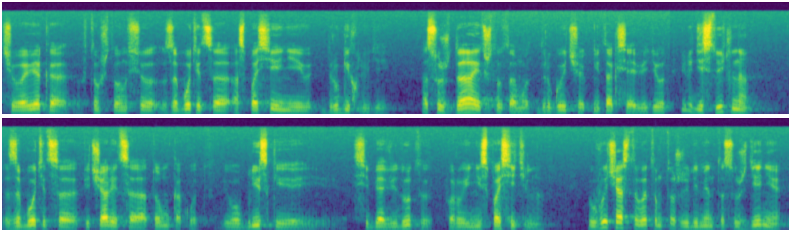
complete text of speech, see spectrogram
человека в том, что он все заботится о спасении других людей, осуждает, что там вот другой человек не так себя ведет, или действительно заботится, печалится о том, как вот его близкие себя ведут порой не спасительно. Увы, часто в этом тоже элемент осуждения –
